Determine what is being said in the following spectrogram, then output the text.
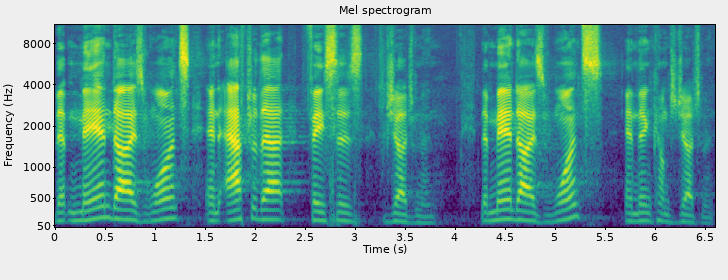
that man dies once and after that faces judgment. That man dies once and then comes judgment.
